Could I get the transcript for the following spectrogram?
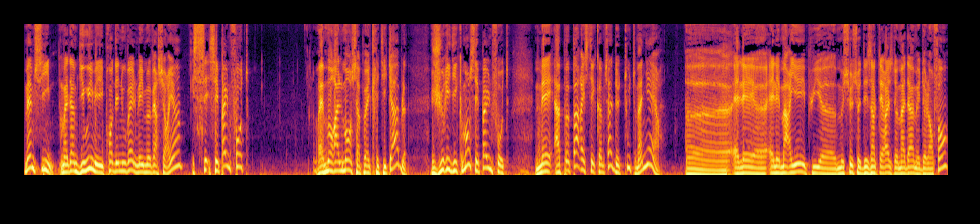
même si madame dit oui mais il prend des nouvelles mais il me verse rien, c'est pas une faute. Ouais, moralement, ça peut être critiquable. Juridiquement, c'est pas une faute. Mais elle peut pas rester comme ça de toute manière. Euh, elle est euh, elle est mariée et puis euh, monsieur se désintéresse de madame et de l'enfant,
